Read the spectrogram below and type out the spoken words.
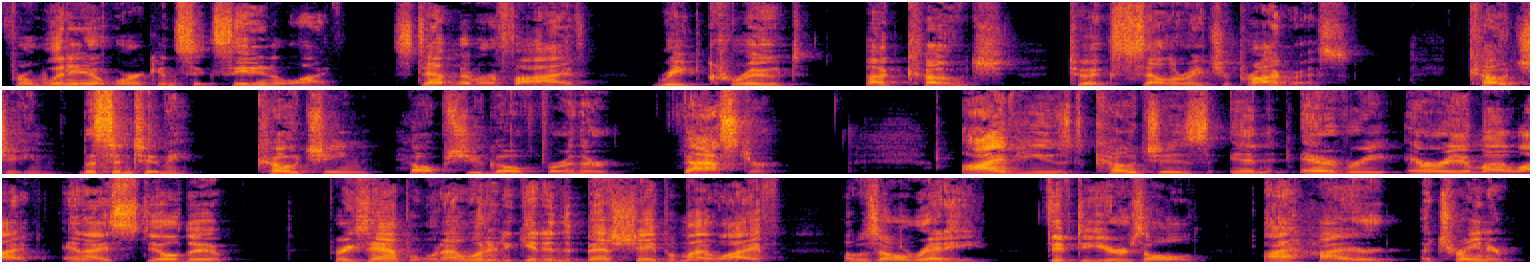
for winning at work and succeeding at life. Step number five recruit a coach to accelerate your progress. Coaching, listen to me, coaching helps you go further faster. I've used coaches in every area of my life, and I still do. For example, when I wanted to get in the best shape of my life, I was already 50 years old. I hired a trainer.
